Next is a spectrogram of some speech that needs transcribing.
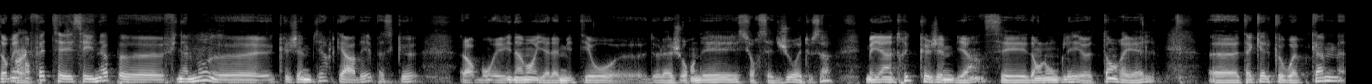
Non, mais Ouais. en fait, c'est- c'est une app euh, finalement euh, que j'aime bien regarder parce que, alors bon, évidemment, il y a la météo euh, de la journée sur 7 jours et tout ça, mais il y a un truc que j'aime bien, c'est dans l'onglet euh, temps réel. Euh, t'as quelques webcams,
